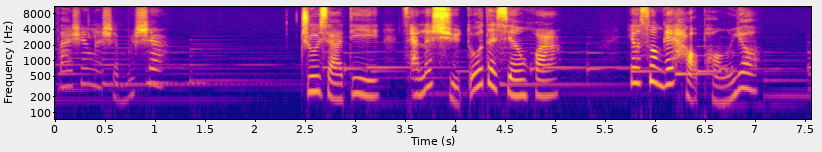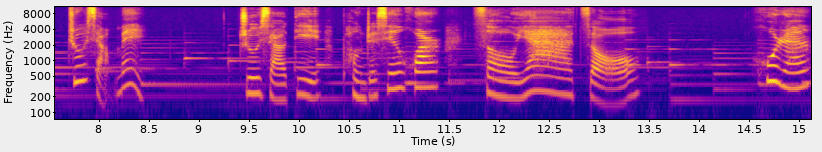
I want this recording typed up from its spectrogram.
发生了什么事儿。猪小弟采了许多的鲜花，要送给好朋友猪小妹。猪小弟捧着鲜花走呀走，忽然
